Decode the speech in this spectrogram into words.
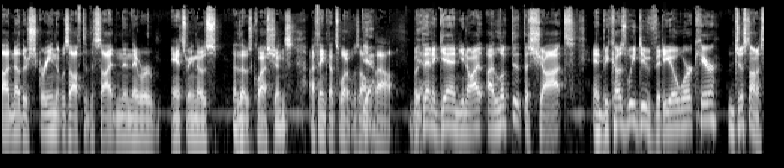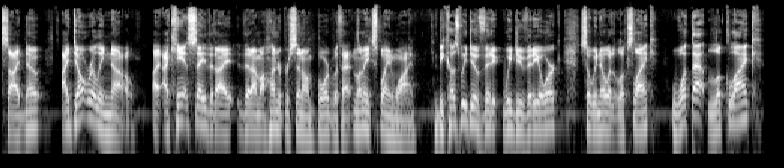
another screen that was off to the side, and then they were answering those those questions. I think that's what it was all yeah. about. But yeah. then again, you know, I, I looked at the shot, and because we do video work here, just on a side note, I don't really know. I, I can't say that I that I'm 100 percent on board with that, and let me explain why. Because we do video we do video work so we know what it looks like. What that looked like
